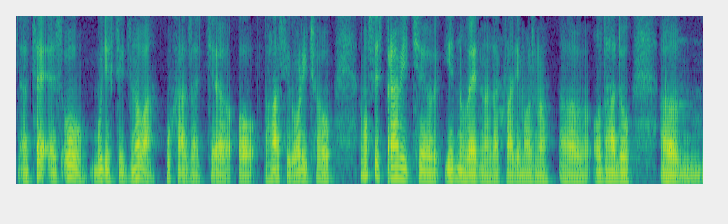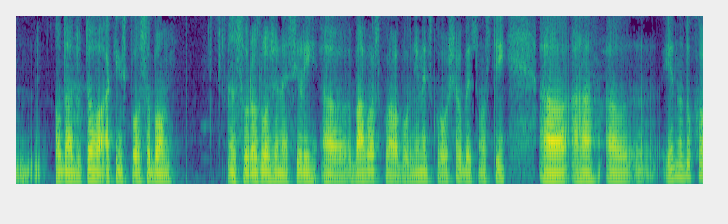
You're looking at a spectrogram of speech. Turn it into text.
CSU bude chcieť znova uchádzať o hlasy voličov, musí spraviť jednu vec na základe možno odhadu, odhadu toho, akým spôsobom sú rozložené sily v Bavorsku alebo v Nemecku vo všeobecnosti a jednoducho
